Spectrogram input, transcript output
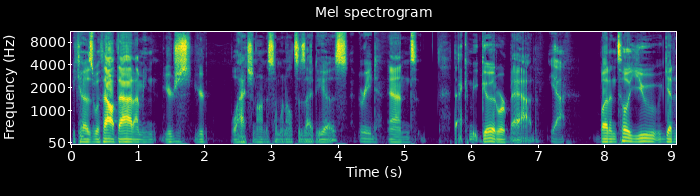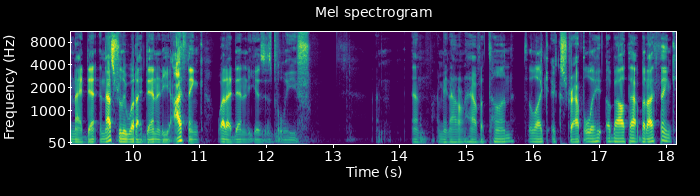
Because without that, I mean, you're just you're latching onto someone else's ideas, Agreed. and that can be good or bad. Yeah. But until you get an identity, and that's really what identity. I think what identity is is belief. And, and I mean, I don't have a ton to like extrapolate about that, but I think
